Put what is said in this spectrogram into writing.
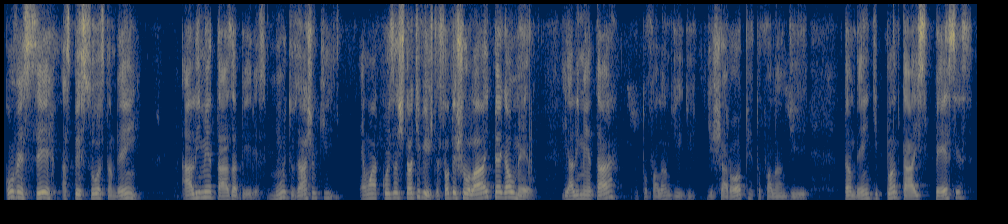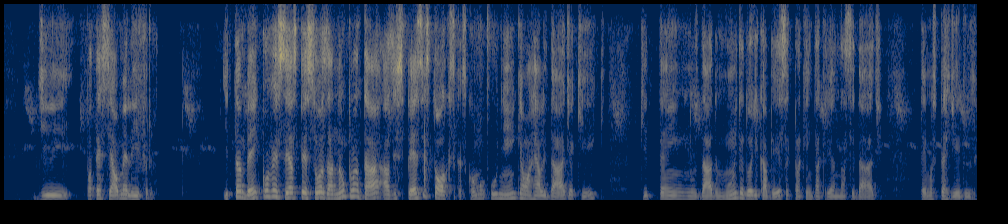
Convencer as pessoas também a alimentar as abelhas. Muitos acham que é uma coisa extrativista, só deixou lá e pegar o mel. E alimentar, estou falando de, de, de xarope, estou falando de, também de plantar espécies de potencial melífero. E também convencer as pessoas a não plantar as espécies tóxicas, como o NIM, que é uma realidade aqui, que tem nos dado muita dor de cabeça para quem está criando na cidade. Temos perdido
